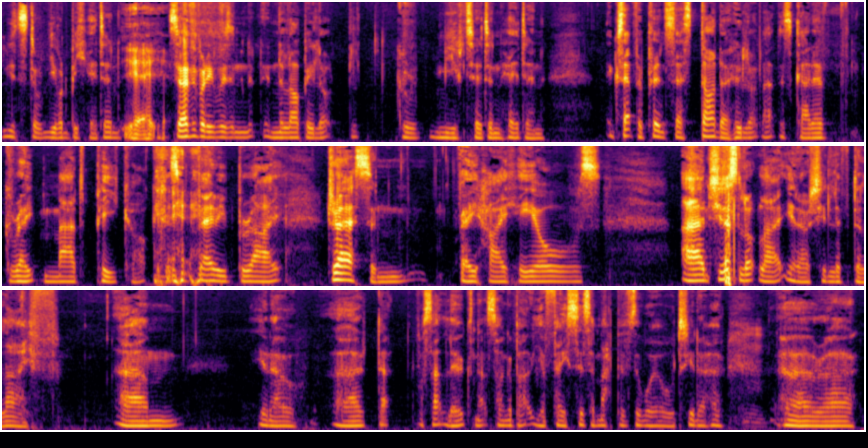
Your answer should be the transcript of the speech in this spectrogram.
You still you want to be hidden. Yeah, yeah. So everybody was in in the lobby looked gr- muted and hidden, except for Princess Donna, who looked like this kind of great mad peacock in this very bright dress and very high heels, and she just looked like you know she lived a life. Um, you know uh, that what's that lyrics in that song about your face is a map of the world. You know her her uh,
